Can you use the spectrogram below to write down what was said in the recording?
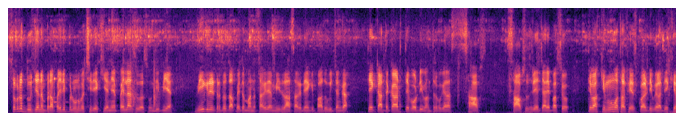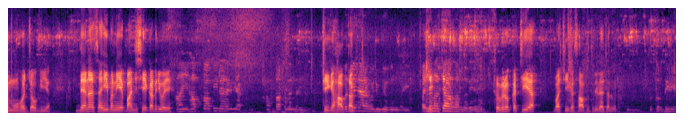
ਸੋ ਵੀਰੋ ਦੂਜੇ ਨੰਬਰ ਆਪਾਂ ਜਿਹੜੀ ਪਲੂਣ ਵੱਛੀ ਦੇਖੀ ਜਾਂਦੇ ਆ ਪਹਿਲਾ ਸੂਆ ਸੁੰਦੀ ਵੀ ਆ 20 ਕੁ ਲੀਟਰ ਦੁੱਧ ਆਪੇ ਤੋਂ ਮੰਨ ਸਕਦੇ ਆ ਉਮੀਦ ਲਾ ਸਕਦੇ ਆ ਕਿ ਪਾ ਦੂਗੀ ਚੰਗਾ। ਤੇ ਕੱਦ ਕਾਠ ਤੇ ਬੋਡੀ ਬੰਤਰ ਵਗੈਰਾ ਸਾਫ਼ ਸਾਫ਼ ਸੁਥਰੀ ਆ ਚਾਰੇ ਪਾਸਿਓ। ਤੇ ਬਾਕੀ ਮੂੰਹ ਮੱਥਾ ਫੇਸ ਕੁਆਲਿਟੀ ਵਗੈਰਾ ਦੇਖਿਓ ਮੂੰਹੋਂ ਚੌਗੀ ਆ। ਦਿਨ ਸਹੀ ਬਣੀਏ 5 6 ਕੱਢ ਜੂ? ਅਜੇ ਹਾਂ ਜੀ ਹਫਤਾ ਵੀ ਲੈ ਸਕਦੀ ਹਫਤਾ 8 ਦਿਨ ਦਾ ਜੀ। ਠੀਕ ਹੈ ਹਫਤਾ ਵਧੀਆ ਤਿਆਰ ਹੋ ਜੂਗੀ ਉਦੋਂ ਦਾ ਜੀ। ਪਹਿਲਾਂ ਨਾਲ ਚਾਰ ਦੰਦ ਰਹੇ ਜਿਹਨੂੰ ਸੋ ਵੀਰੋ ਕੱਚੀ ਆ ਬਸ ਠੀਕ ਆ ਸਾਫ਼ ਸੁਥਰੀ ਲੈ ਚੱਲ ਵੀਰੋ। ਤੁਰਦੀ ਰਹੀ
